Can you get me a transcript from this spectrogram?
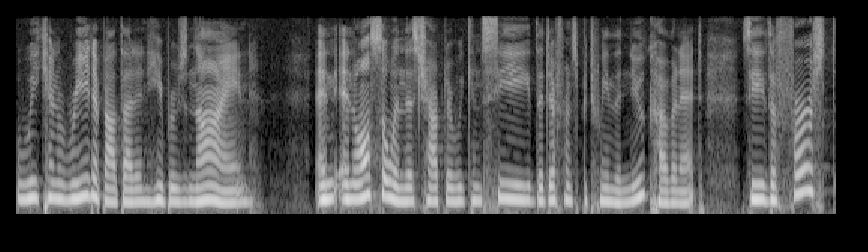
We can read about that in Hebrews 9. And, and also in this chapter, we can see the difference between the new covenant. See, the first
